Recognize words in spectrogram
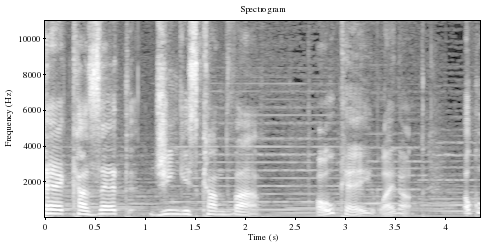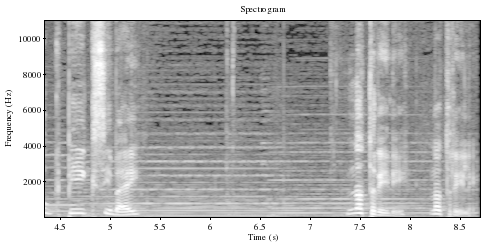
TKZ Genghis Khan 2. Okej, okay, why not? Okupi Xibei. Not really, not really.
